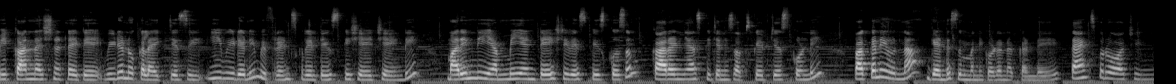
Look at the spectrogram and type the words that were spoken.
మీకు కానీ నచ్చినట్లయితే వీడియోని ఒక లైక్ చేసి ఈ వీడియోని మీ ఫ్రెండ్స్కి రిలేటివ్స్కి షేర్ చేయండి. మరిన్ని ఎమ్మీ అండ్ టేస్టీ రెసిపీస్ కోసం కారణ్యాస్ కిచెన్ని సబ్స్క్రైబ్ చేసుకోండి. పక్కనే ఉన్న గంట సిమ్మని కూడా నొక్కండి. Thanks for watching.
